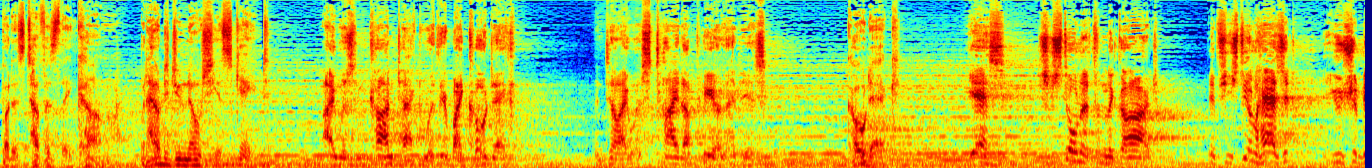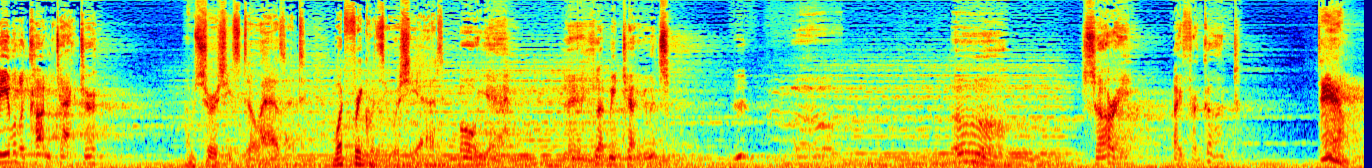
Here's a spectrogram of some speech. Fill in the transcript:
but as tough as they come. But how did you know she escaped? I was in contact with her by codec. Until I was tied up here, that is. Codec? Yes, she stole it from the guard. If she still has it, you should be able to contact her. I'm sure she still has it. What frequency was she at? Oh, yeah. Let me tell you, it's. Oh. Sorry, I forgot. Damn!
